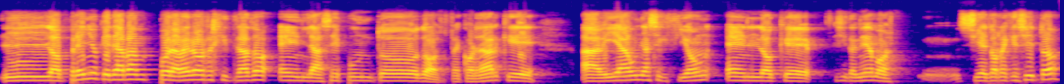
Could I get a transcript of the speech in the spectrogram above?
los premios que daban por haberos registrado en la 6.2. Recordar que había una sección en lo que si teníamos mm, ciertos requisitos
